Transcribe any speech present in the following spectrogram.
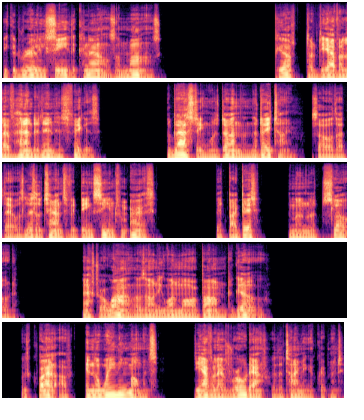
he could really see the canals on Mars. Pyotr Diaghilev handed in his figures. The blasting was done in the daytime, so that there was little chance of it being seen from Earth. Bit by bit, the moonlet slowed. After a while, there was only one more bomb to go. With Krylov, in the waning moments, Diaghilev rode out with the timing equipment.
